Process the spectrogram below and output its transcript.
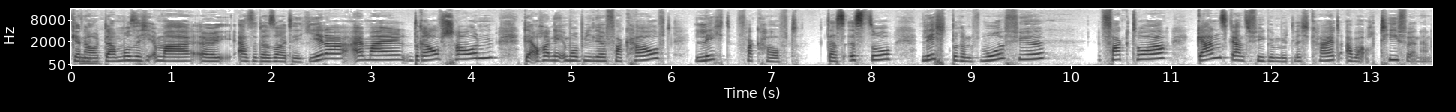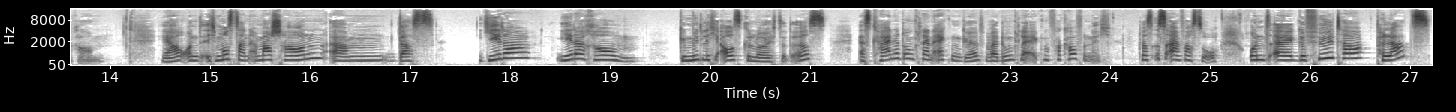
genau. Da muss ich immer, äh, also da sollte jeder einmal drauf schauen, der auch eine Immobilie verkauft. Licht verkauft. Das ist so. Licht bringt Wohlfühlfaktor, ganz, ganz viel Gemütlichkeit, aber auch Tiefe in den Raum. Ja, und ich muss dann immer schauen, ähm, dass jeder, jeder Raum gemütlich ausgeleuchtet ist, es keine dunklen Ecken gibt, weil dunkle Ecken verkaufen nicht. Das ist einfach so. Und äh, gefühlter Platz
